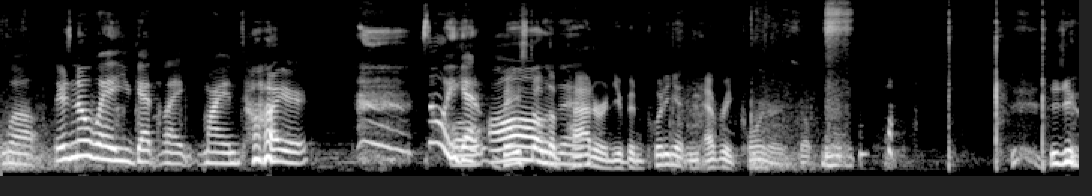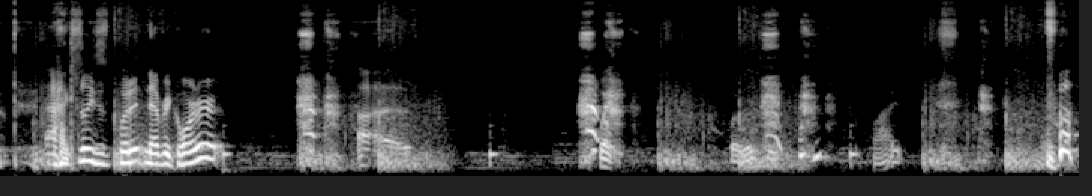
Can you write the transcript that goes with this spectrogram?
Well, there's no way you get like my entire. There's no way you get all based on the them. pattern, you've been putting it in every corner. So, did you actually just put it in every corner? Uh, wait, wait, what is it? Five?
